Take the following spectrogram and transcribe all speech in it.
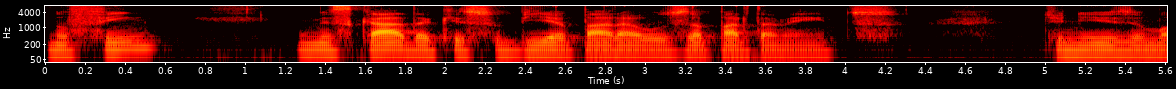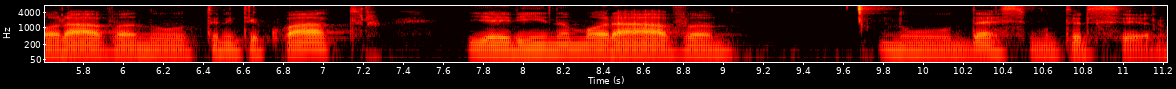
No fim, uma escada que subia para os apartamentos. Dionísio morava no 34 e a Irina morava no décimo terceiro.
